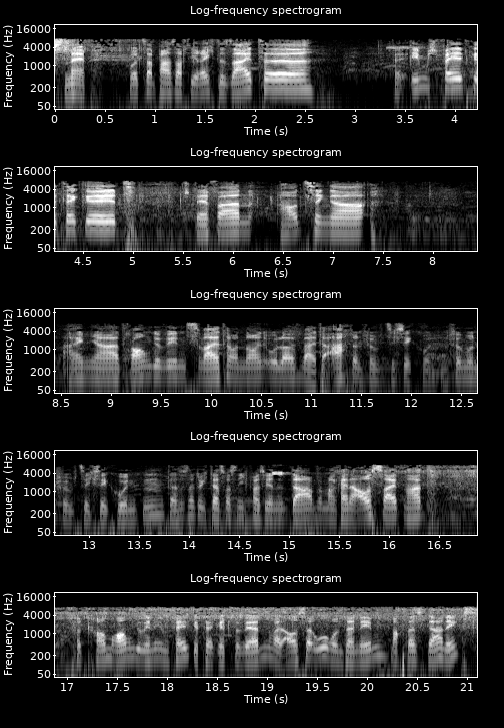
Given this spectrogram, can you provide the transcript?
Snap. Kurzer Pass auf die rechte Seite. Im Feld getackelt. Stefan Hautzinger. Ein Jahr Traumgewinn, zweiter und neun Uhr läuft weiter. 58 Sekunden, 55 Sekunden. Das ist natürlich das, was nicht passieren darf, wenn man keine Auszeiten hat. Für kaum Raumgewinn im Feld getackelt zu werden, weil außer Uhr unternehmen macht das gar nichts.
